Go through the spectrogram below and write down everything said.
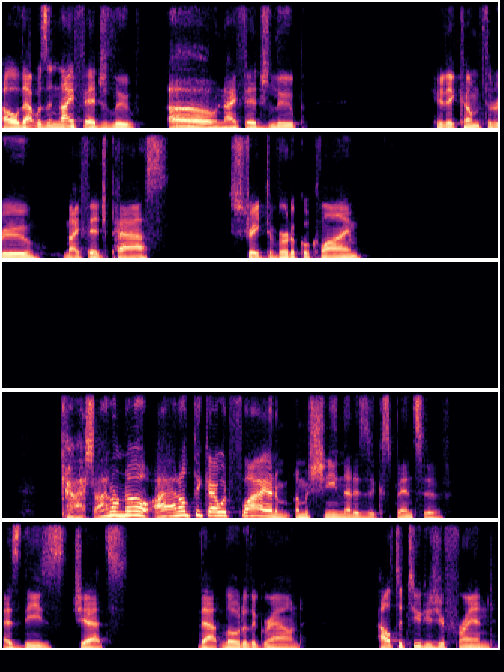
Oh, that was a knife edge loop. Oh, knife edge loop. Here they come through, knife edge pass, straight to vertical climb. Gosh, I don't know. I don't think I would fly on a, machine that is expensive as these jets that low to the ground. Altitude is your friend.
